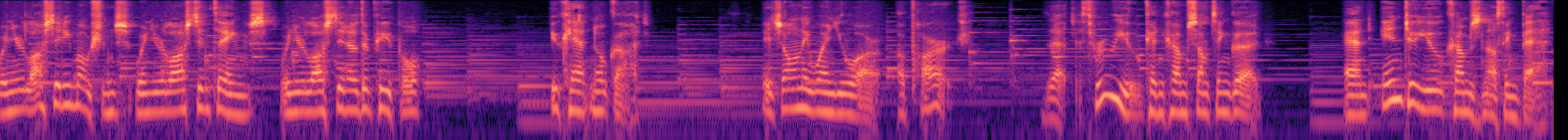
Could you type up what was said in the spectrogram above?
when you're lost in emotions, when you're lost in things, when you're lost in other people, you can't know God. It's only when you are apart that through you can come something good, and into you comes nothing bad.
